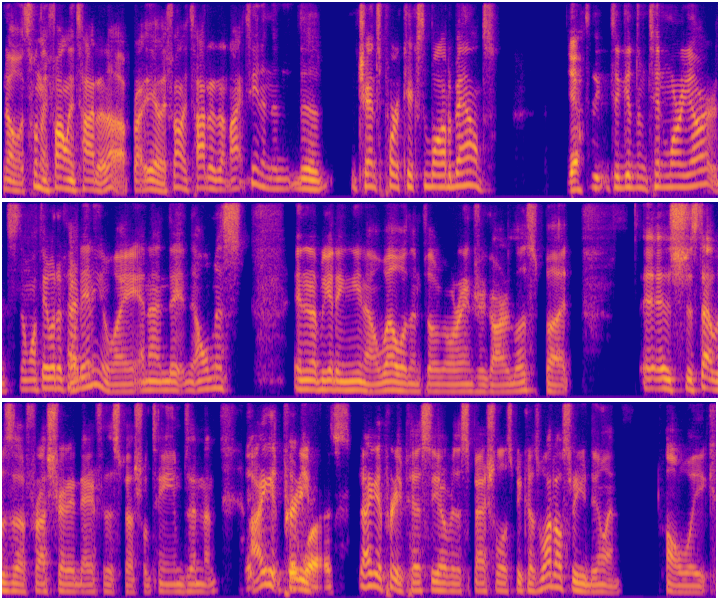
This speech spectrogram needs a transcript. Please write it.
no, it's when they finally tied it up, right? Yeah, they finally tied it at 19, and then the transport kicks the ball out of bounds. Yeah, to, to give them 10 more yards than what they would have had anyway. And then they, Ole Miss ended up getting, you know, well within field goal range regardless. But it's just that was a frustrating day for the special teams. And it, I get pretty I get pretty pissy over the specialists because what else are you doing all week?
